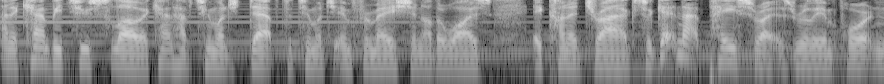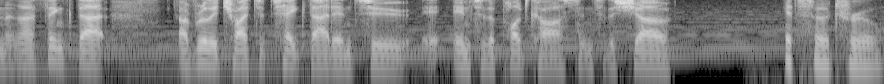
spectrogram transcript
and it can't be too slow. It can't have too much depth or too much information. Otherwise, it kind of drags. So getting that pace right is really important, and I think that I've really tried to take that into into the podcast, into the show. It's so true.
